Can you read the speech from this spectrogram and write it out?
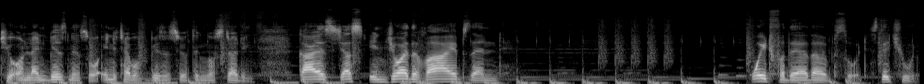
to your online business or any type of business you're thinking of studying. Guys, just enjoy the vibes and wait for the other episode. Stay tuned.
